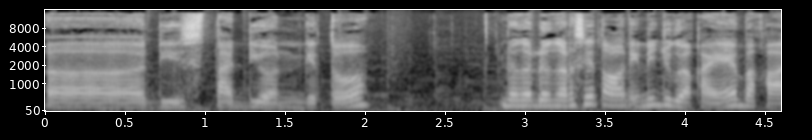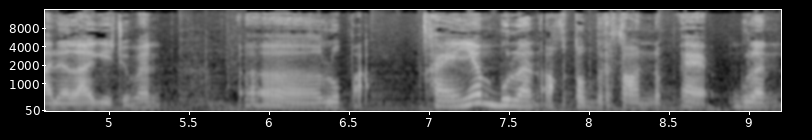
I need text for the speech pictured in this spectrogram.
uh, di stadion gitu. Dengar-dengar sih tahun ini juga kayaknya bakal ada lagi, cuman uh, lupa. Kayaknya bulan Oktober tahun eh bulan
